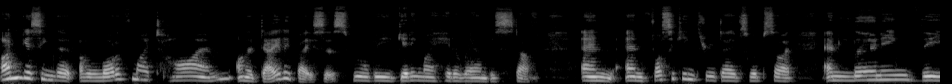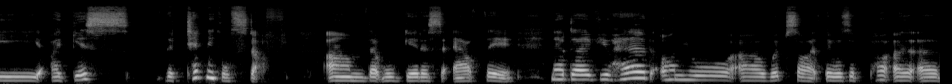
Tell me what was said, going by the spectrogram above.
I'm guessing that a lot of my time on a daily basis will be getting my head around this stuff and and fossicking through Dave's website and learning the I guess the technical stuff um, that will get us out there. Now, Dave, you had on your uh, website there was a, a,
